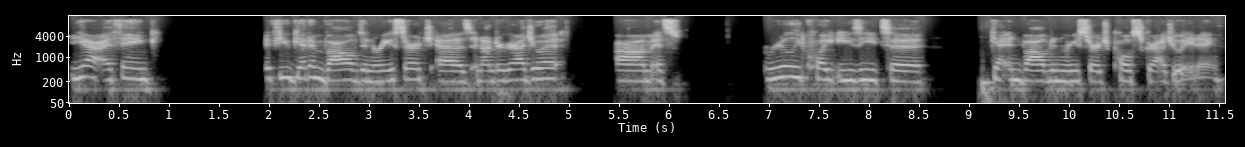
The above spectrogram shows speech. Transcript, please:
yeah, I think if you get involved in research as an undergraduate, um, it's really quite easy to get involved in research post graduating.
